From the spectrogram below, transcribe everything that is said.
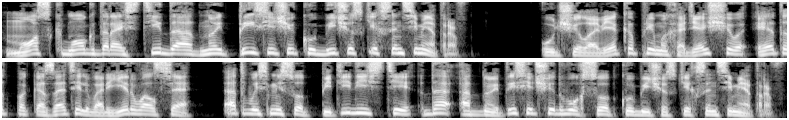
мозг мог дорасти до 1000 кубических сантиметров. У человека прямоходящего этот показатель варьировался от 850 до 1200 кубических сантиметров.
